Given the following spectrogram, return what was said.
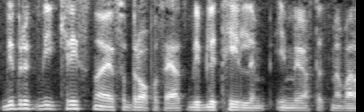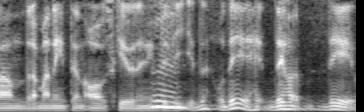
vi, bruk, vi kristna är så bra på att säga att vi blir till i, i mötet med varandra, man är inte en avskuren individ. Och det, är- det, det är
